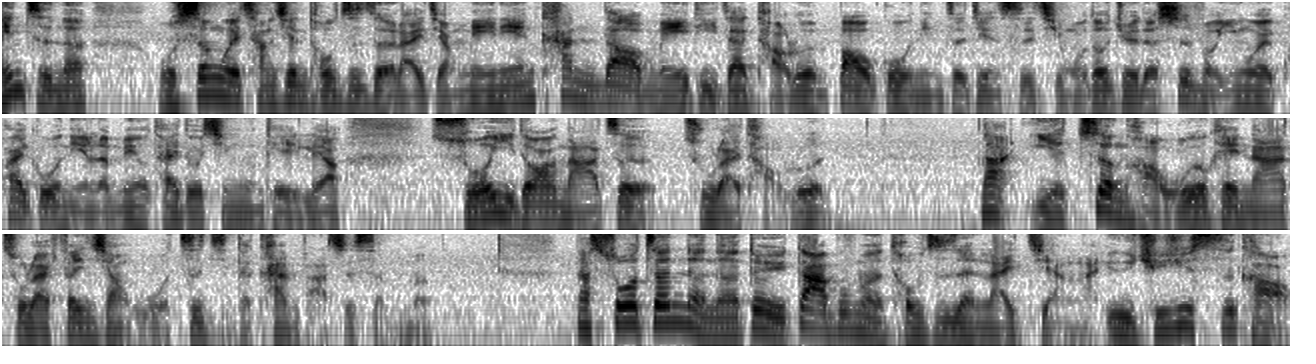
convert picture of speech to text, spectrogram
因此呢，我身为长线投资者来讲，每年看到媒体在讨论报过年这件事情，我都觉得是否因为快过年了，没有太多新闻可以聊，所以都要拿这出来讨论。那也正好，我又可以拿出来分享我自己的看法是什么。那说真的呢，对于大部分的投资人来讲啊，与其去思考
